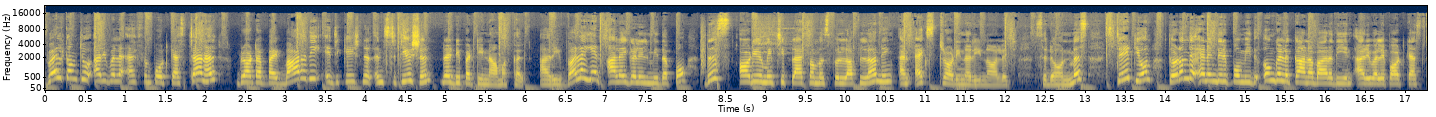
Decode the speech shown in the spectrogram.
Welcome to Arivalai FM podcast channel brought up by Bharathi educational institution Rettipatti Namakkal அறிவலையின் அலைகளில் மிதப்போம். This audio Mirchi platform is full of learning and extraordinary knowledge சிடோன் மிஸ் ஸ்டேட்யூன் தொடர்ந்து இணைந்திருப்போம். இது உங்களுக்கான பாரதியின் அறிவலை பாட்காஸ்ட்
